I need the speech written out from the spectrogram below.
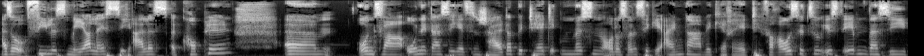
Also vieles mehr lässt sich alles äh, koppeln. Ähm, und zwar ohne, dass Sie jetzt einen Schalter betätigen müssen oder sonstige Eingabegeräte. Voraussetzung ist eben, dass Sie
